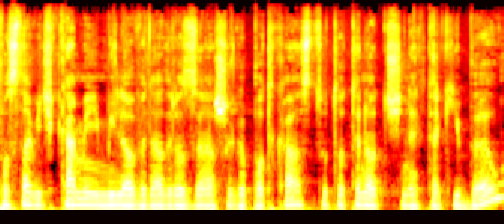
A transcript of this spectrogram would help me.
postawić kamień milowy na drodze naszego podcastu, to ten odcinek taki był.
